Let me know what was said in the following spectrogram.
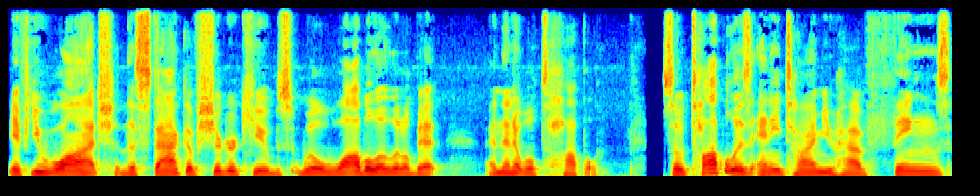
If you watch, the stack of sugar cubes will wobble a little bit and then it will topple. So, topple is anytime you have things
